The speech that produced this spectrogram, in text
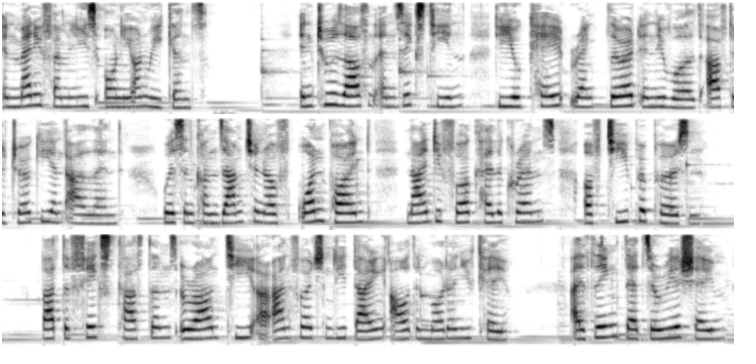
in many families only on weekends. In 2016, the UK ranked third in the world after Turkey and Ireland, with a consumption of 1.94 kilograms of tea per person. But the fixed customs around tea are unfortunately dying out in modern UK. I think that's a real shame,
